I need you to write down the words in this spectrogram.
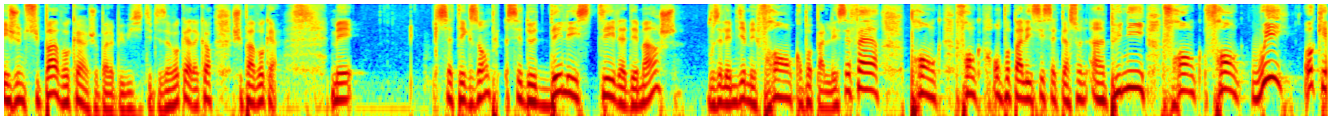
Et je ne suis pas avocat, je ne pas la publicité des avocats, d'accord? Je ne suis pas avocat. Mais cet exemple, c'est de délester la démarche. Vous allez me dire, mais Franck, on peut pas le laisser faire. Franck, Franck, on peut pas laisser cette personne impunie. Franck, Franck, oui, ok.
